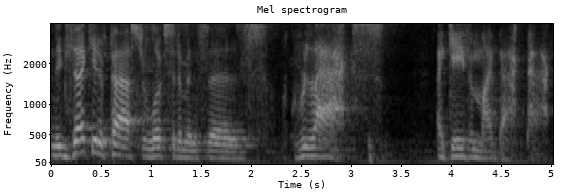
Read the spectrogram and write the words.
the executive pastor looks at him and says, Relax. I gave him my backpack.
